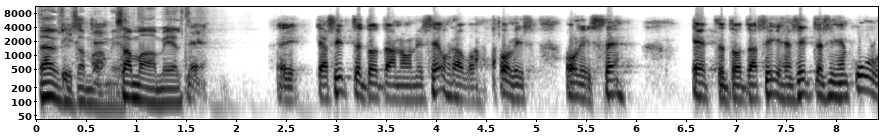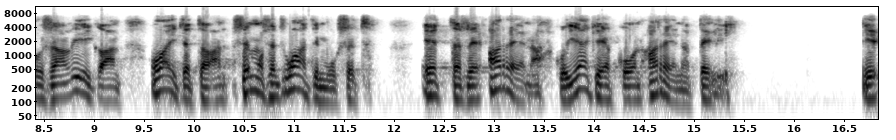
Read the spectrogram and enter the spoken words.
Täysin Piste. samaa mieltä. Samaa mieltä. Ne. Ja sitten tota, no, niin seuraava olisi, olisi se, että tota, siihen, sitten siihen kuuluisaan liikaan laitetaan semmoiset vaatimukset, että se areena, kun jääkiekko on areena-peli, niin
